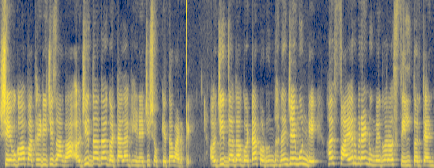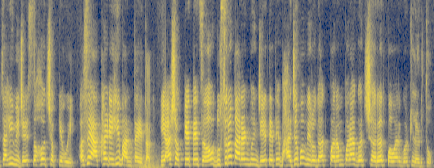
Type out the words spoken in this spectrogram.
शेवगाव पाथर्डीची जागा अजितदादा गटाला घेण्याची शक्यता वाढते. अजितदादा गटाकडून धनंजय मुंडे हा फायर ब्रँड उमेदवार असतील तर त्यांचाही विजय सहज शक्य होईल असे आखाडेही बांधता येतात. या शक्यतेचं दुसरं कारण म्हणजे तेथे भाजप विरोधात परंपरागत शरद पवार गट लढतो.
